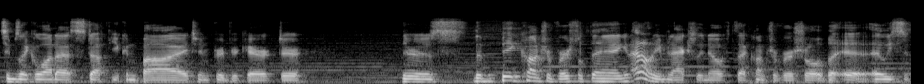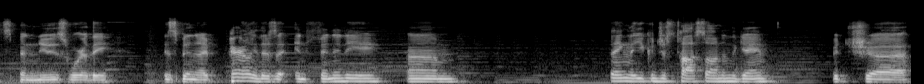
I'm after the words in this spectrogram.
seems like a lot of stuff you can buy to improve your character there's the big controversial thing, and I don't even actually know if it's that controversial, but uh, at least it's been newsworthy. It's been apparently there's an infinity um, thing that you can just toss on in the game, which uh,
